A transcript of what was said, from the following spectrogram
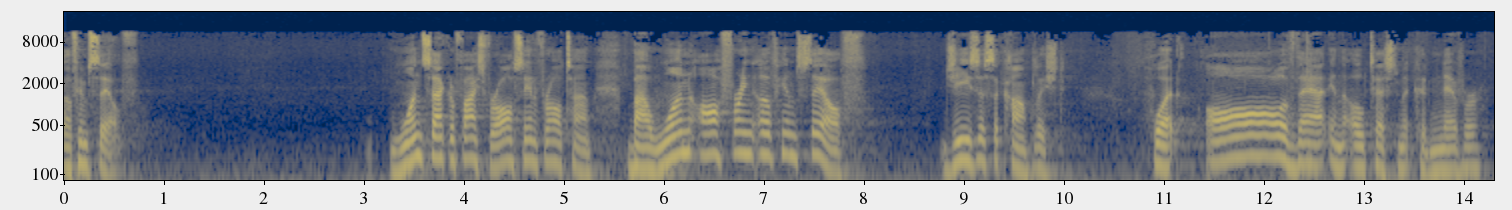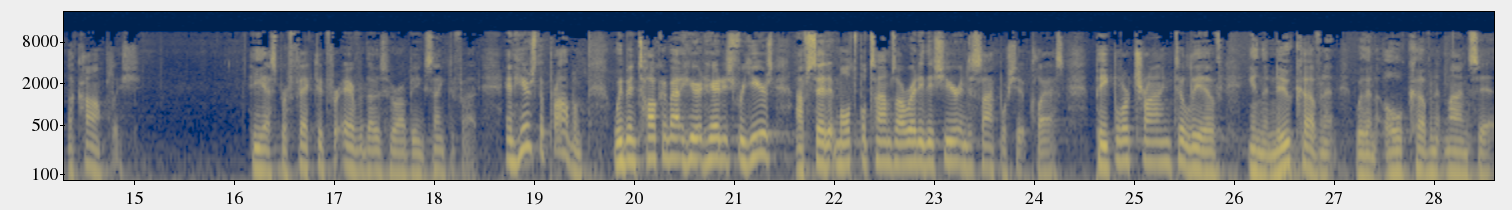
of himself, one sacrifice for all sin for all time, by one offering of himself, Jesus accomplished what all of that in the Old Testament could never accomplish. He has perfected forever those who are being sanctified. And here's the problem. We've been talking about here at Heritage for years. I've said it multiple times already this year in discipleship class. People are trying to live in the new covenant with an old covenant mindset.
